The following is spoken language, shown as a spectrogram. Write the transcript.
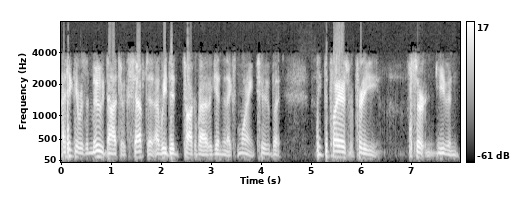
I think there was a mood not to accept it. Uh, we did talk about it again the next morning too, but I think the players were pretty certain, even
